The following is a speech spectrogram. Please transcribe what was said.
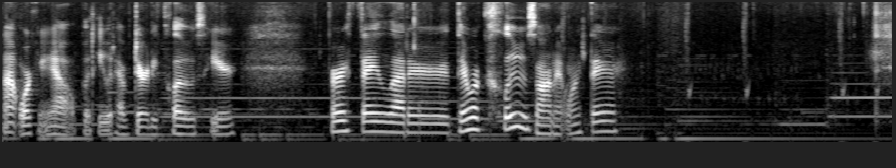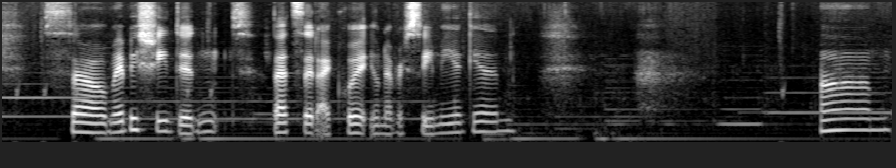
Not working out, but he would have dirty clothes here. Birthday letter. There were clues on it, weren't there? So maybe she didn't. That's it, I quit. You'll never see me again. Um.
